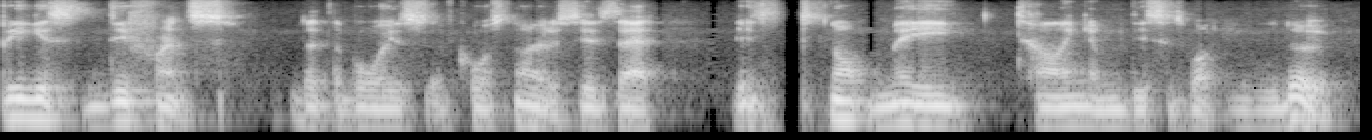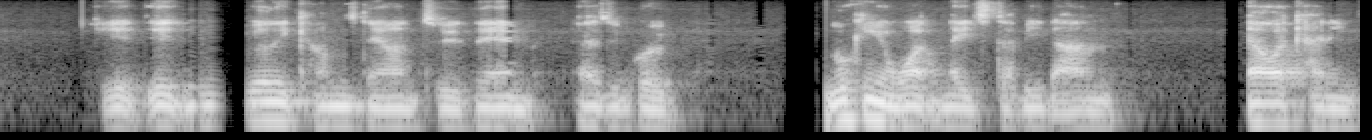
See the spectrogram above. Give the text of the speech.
biggest difference that the boys, of course, notice is that it's not me telling them this is what you will do. It, it really comes down to them as a group looking at what needs to be done, allocating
